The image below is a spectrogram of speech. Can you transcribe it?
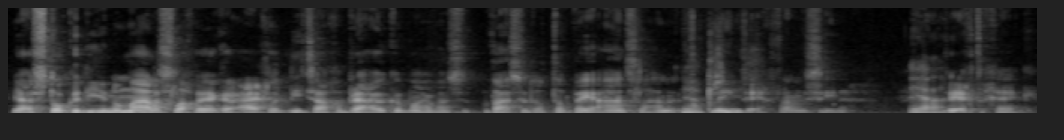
ja, stokken die een normale slagwerker eigenlijk niet zou gebruiken... maar waar ze, waar ze dat dan mee aanslaan. Ja, dat klinkt echt waanzinnig. ja. Dat is echt te gek.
